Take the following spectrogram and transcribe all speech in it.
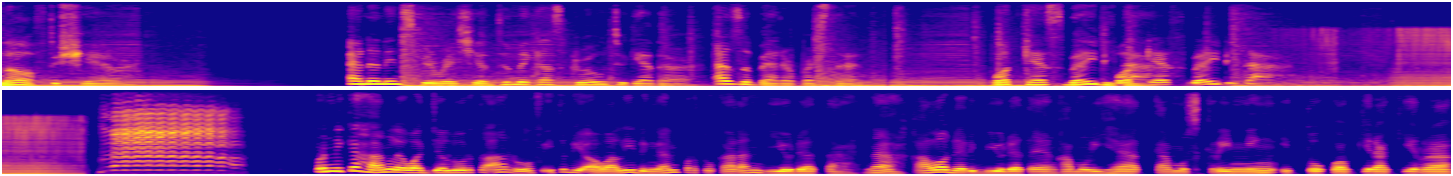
love to share, and an inspiration to make us grow together as a better person. Podcast by Dita. Podcast by Dita. Pernikahan lewat jalur ta'aruf itu diawali dengan pertukaran biodata. Nah, kalau dari biodata yang kamu lihat, kamu screening itu kok kira-kira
